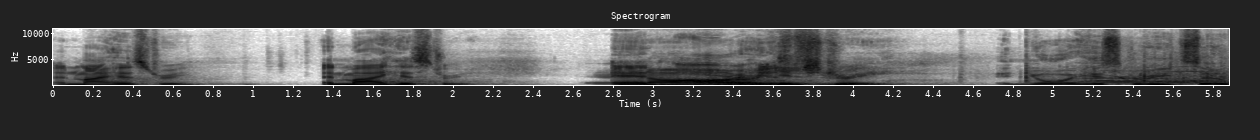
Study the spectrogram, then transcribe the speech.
And my history. And my history. And, and our, our history. history. And your history, too.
